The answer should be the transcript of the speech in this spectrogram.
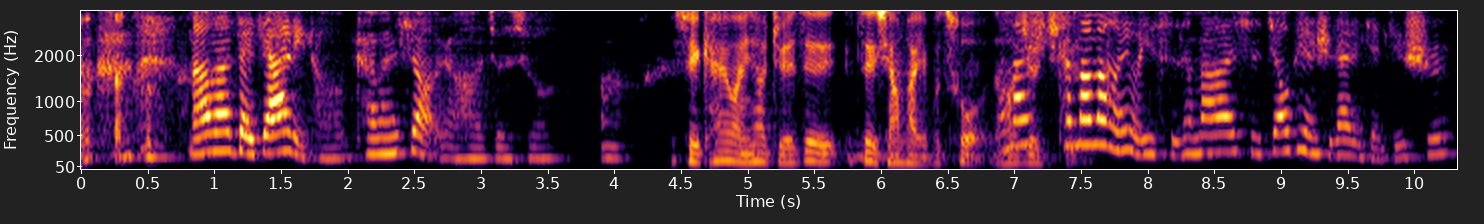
妈妈在家里头开玩笑，然后就说，嗯，所以开玩笑觉得这个这个想法也不错，然妈妈后就是取他妈妈很有意思，他妈妈是胶片时代的剪辑师。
